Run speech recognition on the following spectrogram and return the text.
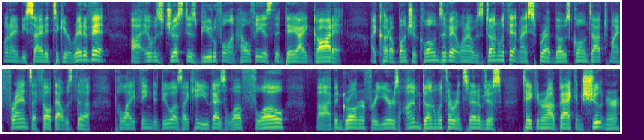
When I decided to get rid of it, uh, it was just as beautiful and healthy as the day I got it. I cut a bunch of clones of it when I was done with it, and I spread those clones out to my friends. I felt that was the polite thing to do. I was like, hey, you guys love Flo. Uh, I've been growing her for years. I'm done with her. Instead of just taking her out back and shooting her,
